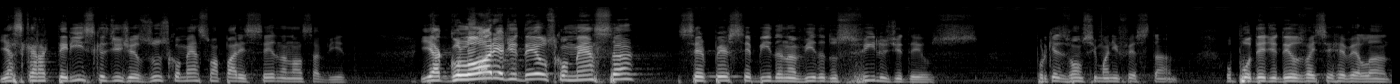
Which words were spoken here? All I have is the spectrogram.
E as características de Jesus começam a aparecer na nossa vida. E a glória de Deus começa a ser percebida na vida dos filhos de Deus, porque eles vão se manifestando. O poder de Deus vai se revelando.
